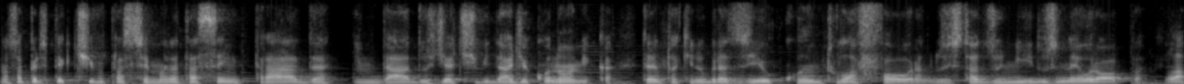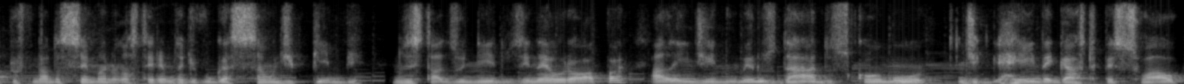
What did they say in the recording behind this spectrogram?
Nossa perspectiva para a semana está centrada em dados de atividade econômica, tanto aqui no Brasil quanto lá fora, nos Estados Unidos e na Europa. Lá para o final da semana, nós teremos a divulgação de PIB nos Estados Unidos e na Europa, além de inúmeros dados como de renda e gasto pessoal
